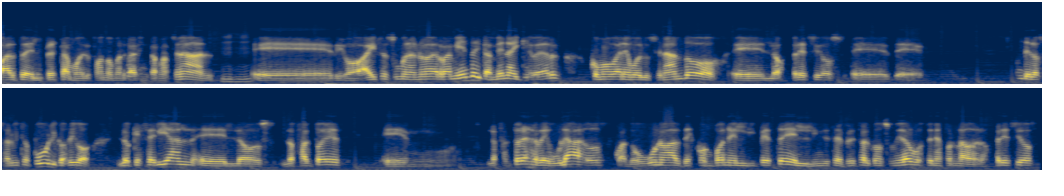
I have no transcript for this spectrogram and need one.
parte del préstamo del Fondo Monetario Internacional. Eh, digo, ahí se suma una nueva herramienta y también hay que ver cómo van evolucionando eh, los precios eh, de, de los servicios públicos. Digo, lo que serían los, los factores los factores regulados, cuando uno descompone el IPC, el índice de precio al consumidor, vos tenés por un lado los precios,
